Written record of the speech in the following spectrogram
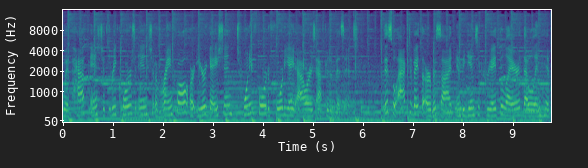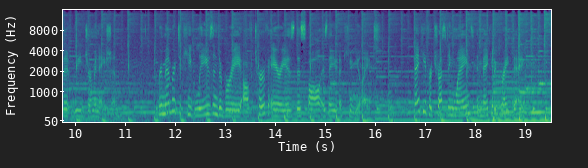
with half inch to three quarters inch of rainfall or irrigation 24 to 48 hours after the visit. This will activate the herbicide and begin to create the layer that will inhibit weed germination. Remember to keep leaves and debris off turf areas this fall as they accumulate. Thank you for trusting Waynes and make it a great day.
